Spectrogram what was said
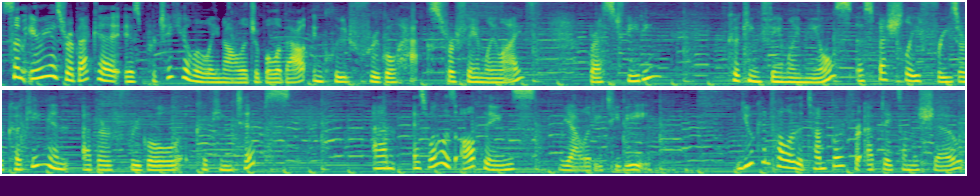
Some areas Rebekah is particularly knowledgeable about include frugal hacks for family life, breastfeeding, cooking family meals, especially freezer cooking and other frugal cooking tips um, as well as all things reality TV. You can follow the Tumblr for updates on the show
